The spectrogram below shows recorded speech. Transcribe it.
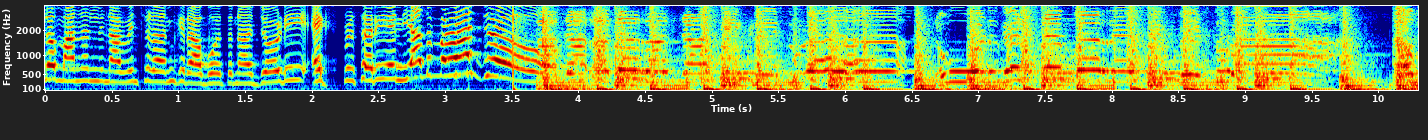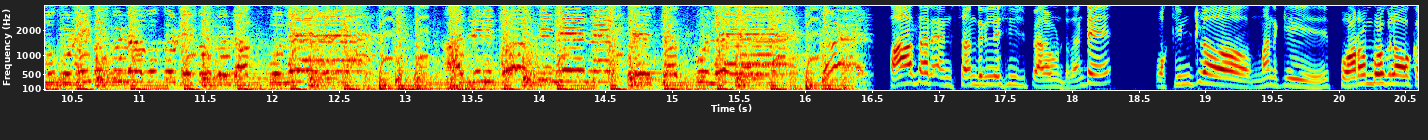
లో మనల్ని నవ్వించడానికి రాబోతున్న జోడీ ఎక్స్ప్రెసరియన్ Yadavaraju. Raja father and son relationship ఎలా ఉంటుంది? అంటే ఒక ఇంట్లో మనకి పొరంబోకులో ఒక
